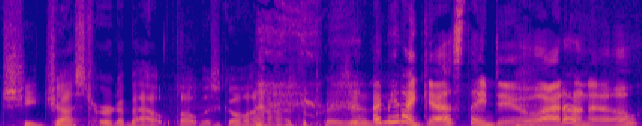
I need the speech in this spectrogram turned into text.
she just heard about what was going on at the prison. I mean, I guess they do. I don't know.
